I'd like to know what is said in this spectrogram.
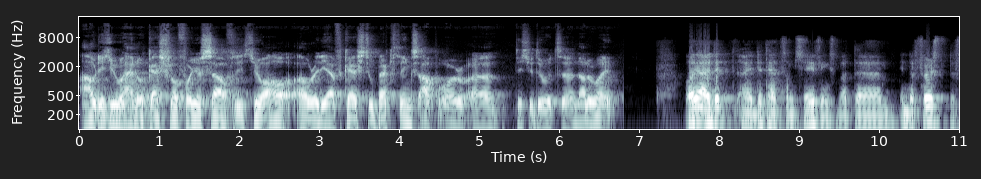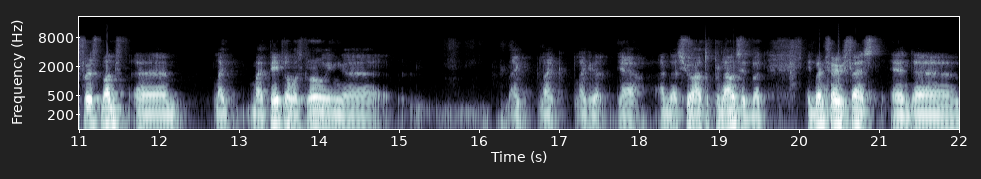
How did you handle cash flow for yourself? Did you already have cash to back things up, or uh, did you do it another way? Well, yeah, I did. I did have some savings, but um, in the first the first month, um, like my PayPal was growing uh, like like like a, yeah I'm not sure how to pronounce it but it went very fast. And uh,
